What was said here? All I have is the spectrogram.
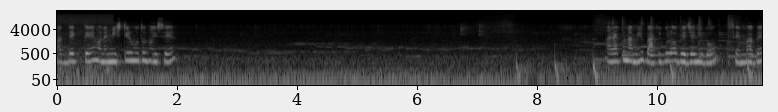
আর দেখতে মানে মিষ্টির মতন হয়েছে আর এখন আমি বাকিগুলোও ভেজে নিব সেমভাবে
